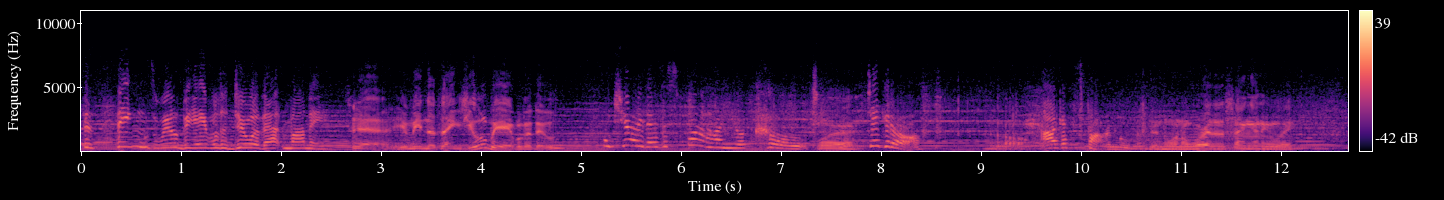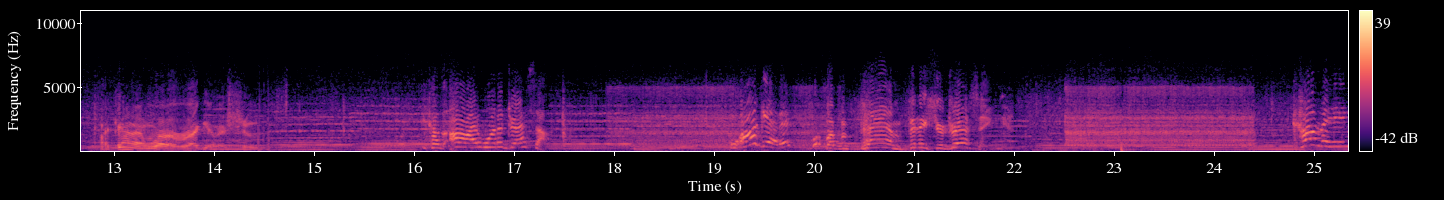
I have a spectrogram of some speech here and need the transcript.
The things we'll be able to do with that money. Yeah, you mean the things you'll be able to do. Oh, Jerry, there's a spot on your coat. Where? Take it off. Oh, I'll get the spot remover. didn't want to wear the thing anyway. Why can't I wear a regular suit? Because I want to dress up. Oh, I'll get it. But, but, but Pam, finish your dressing. Coming.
